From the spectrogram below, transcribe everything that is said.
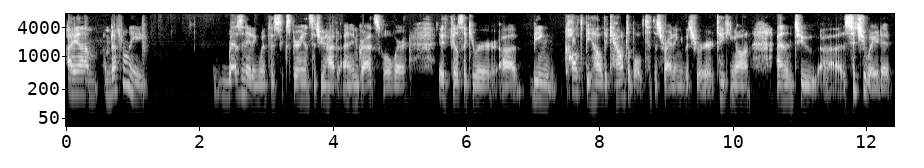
I um I'm definitely resonating with this experience that you had in grad school, where it feels like you were uh, being called to be held accountable to this writing that you were taking on, and then to uh, situate it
